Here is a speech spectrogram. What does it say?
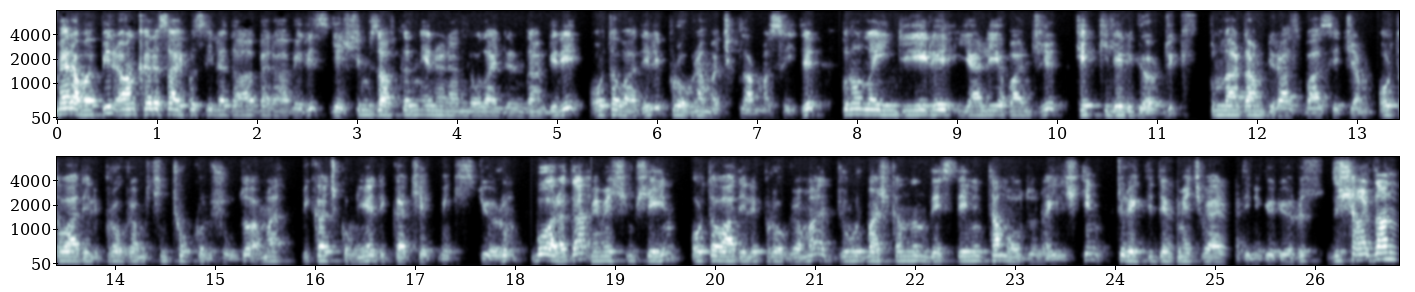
Merhaba, bir Ankara sayfasıyla daha beraberiz. Geçtiğimiz haftanın en önemli olaylarından biri orta vadeli program açıklanmasıydı. Bununla ilgili yerli yabancı tepkileri gördük. Bunlardan biraz bahsedeceğim. Orta vadeli program için çok konuşuldu ama birkaç konuya dikkat çekmek istiyorum. Bu arada Mehmet Şimşek'in orta vadeli programa Cumhurbaşkanı'nın desteğinin tam olduğuna ilişkin sürekli demeç verdiğini görüyoruz. Dışarıdan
